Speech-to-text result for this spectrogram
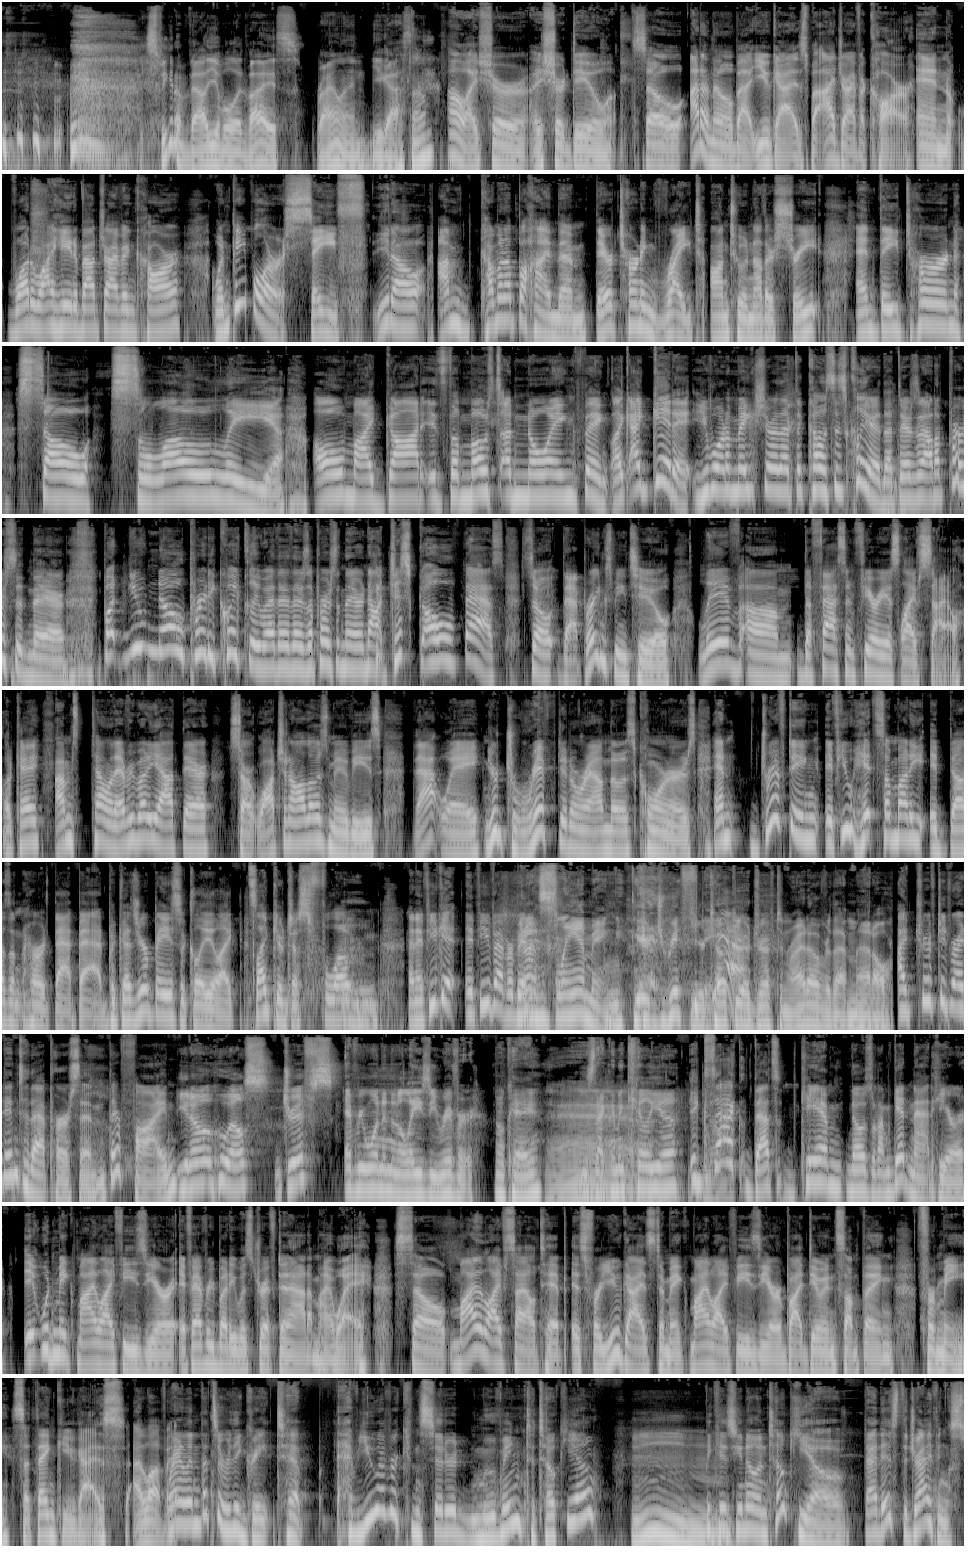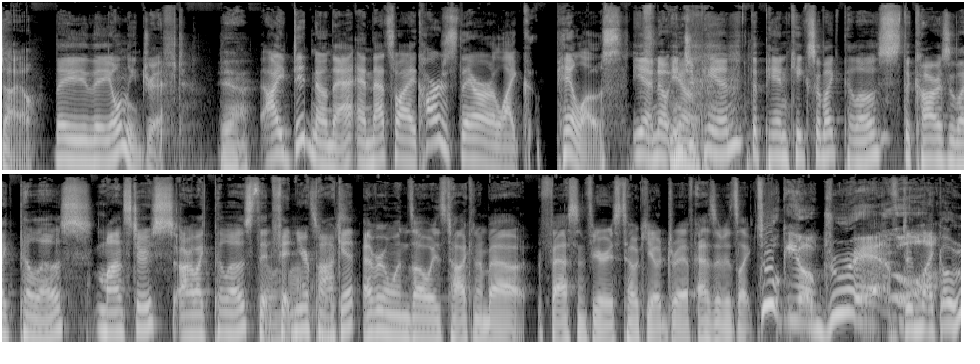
Speaking of valuable advice, Ryland, you got some? Oh, I sure, I sure do. So I don't know about you guys, but I drive a car. And what do I hate about driving a car? When people are safe, you know, I'm coming up behind them, they're turning right onto another street, and they turn so slowly. Oh my God, it's the most annoying thing. Like, I get it. You want to make sure that the coast is clear, that there's not a person there, but you know pretty quickly whether there's a person there or not. Just go fast. So that brings me to live um, the Fast and Furious lifestyle. Okay, I'm telling everybody out there, start watching all those movies. That way, you're drifting around those corners. And drifting, if you hit somebody, it doesn't hurt that bad because you're basically like it's like you're just floating. And if you get if you've ever You're been not slamming. You're drifting. You're Tokyo Yeah. drifting right over that metal. I drifted right into that person. They're fine. You know who else drifts? Everyone in a lazy river. Okay, is that gonna kill you? Exactly. That's Cam knows what I'm getting at here. It would make my life easier if everybody was drifting out of my way. So, my lifestyle tip is for you guys to make my life easier by doing something for me. So, thank you guys. I love it. Ryland, that's a really great tip. Have you ever considered moving to Tokyo? Hmm. Because you know, in Tokyo, that is the driving style. They they only drift. Yeah. I did know that, and that's why cars there are like pillows. Yeah, no, in Japan, the pancakes are like pillows, the cars are like pillows, monsters are like pillows that fit in your pocket. Everyone's always talking about Fast and Furious Tokyo Drift as if it's like Tokyo Drift and like a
